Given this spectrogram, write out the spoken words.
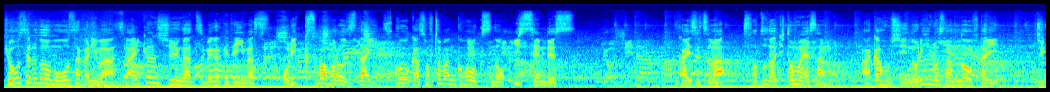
京セラドーム大阪には大観衆が詰めかけています。オリックスバファローズ対福岡ソフトバンクホークスの一戦です。解説は里崎智也さん赤星則弘さんのお二人。実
